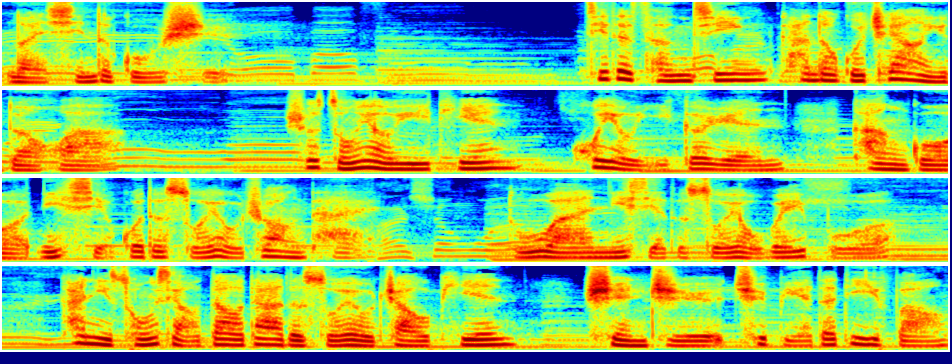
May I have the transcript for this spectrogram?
暖心的故事。记得曾经看到过这样一段话，说总有一天会有一个人看过你写过的所有状态，读完你写的所有微博，看你从小到大的所有照片。甚至去别的地方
